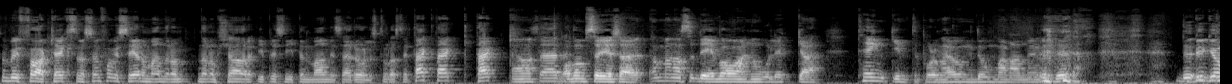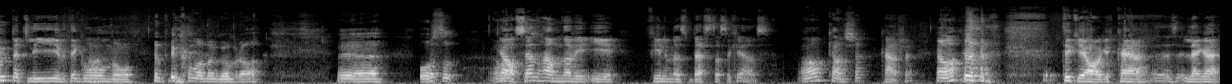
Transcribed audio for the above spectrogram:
så blir förtexter och sen får vi se dem när de, när de kör i princip en man i så här rullstol och säger tack, tack, tack. Ja, och de säger så här. Ja men alltså det var en olycka. Tänk inte på de här ungdomarna nu. Det, Bygg upp ett liv, det går Ja. nog. det kommer nog gå bra. Eh, och så... Ja, sen hamnar vi i filmens bästa sekvens. Ja, kanske. Kanske. Ja. Tycker jag. Kan jag eh, lägga... Eh,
